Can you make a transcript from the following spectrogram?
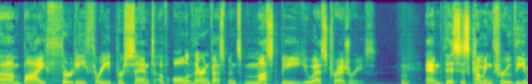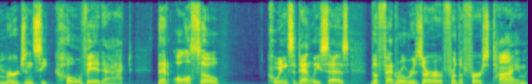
um, buy 33% of all of their investments must be U.S. Treasuries. And this is coming through the Emergency COVID Act that also coincidentally says the Federal Reserve, for the first time,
